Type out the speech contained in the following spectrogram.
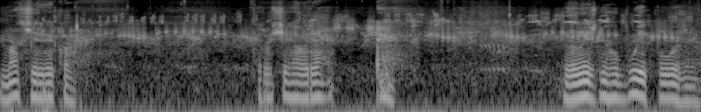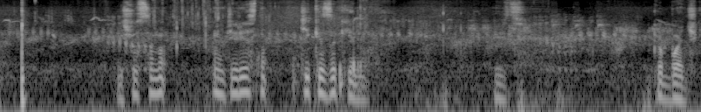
на червяка. Коротше говоря, за нижню губу як положено. І що саме інтересно, тільки закинув. Дивіться. Кабанчик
